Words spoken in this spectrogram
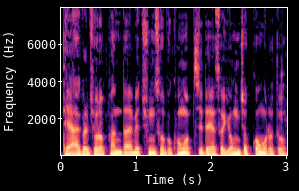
대학을 졸업한 다음에 중서부 공업지대에서 용접공으로도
